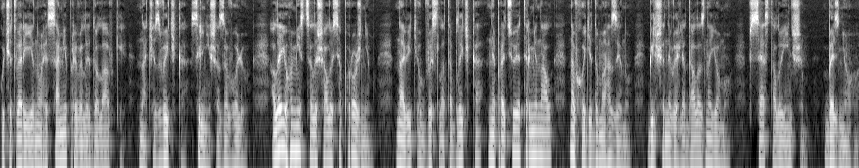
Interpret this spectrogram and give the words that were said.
У четвер її ноги самі привели до лавки, наче звичка, сильніша за волю. Але його місце лишалося порожнім. Навіть обвисла табличка Не працює термінал на вході до магазину. Більше не виглядала знайомо. Все стало іншим, без нього.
